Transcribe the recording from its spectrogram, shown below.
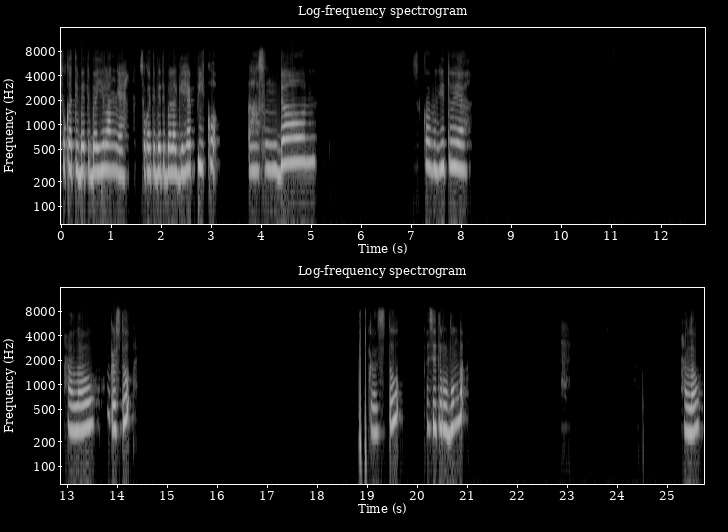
Suka tiba-tiba hilang ya. Suka tiba-tiba lagi happy kok langsung down. Suka begitu ya. Halo, Restu? Restu? Masih terhubung nggak? Halo?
